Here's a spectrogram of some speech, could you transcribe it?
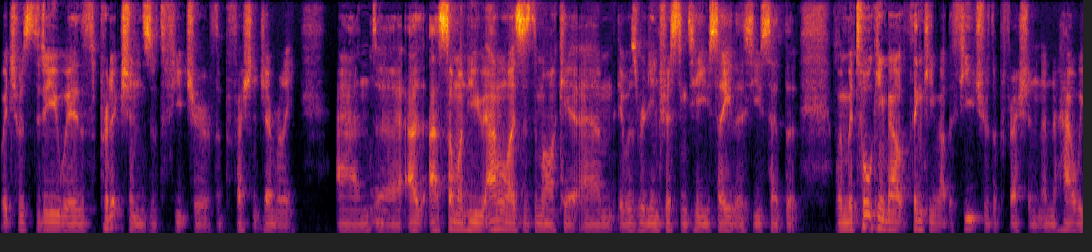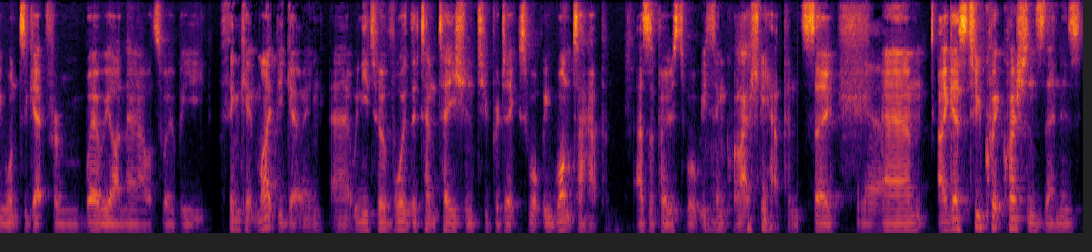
which was to do with predictions of the future of the profession generally. And mm. uh, as, as, someone who analyzes the market, um, it was really interesting to hear you say this. You said that when we're talking about thinking about the future of the profession and how we want to get from where we are now to where we think it might be going, uh, we need to avoid the temptation to predict what we want to happen as opposed to what we think will actually happen. So, yeah. um, I guess two quick questions then is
